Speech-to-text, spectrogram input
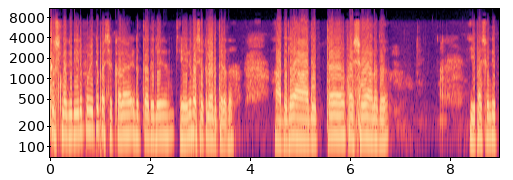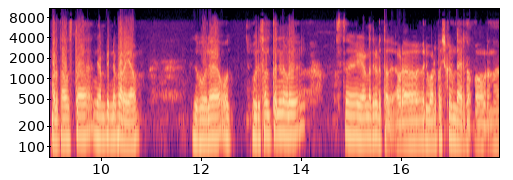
കൃഷ്ണഗിരിയിൽ പോയിട്ട് പശുക്കളെ എടുത്തതിൽ ഏഴ് പശുക്കളെ എടുത്തിരുന്നത് അതിൽ ആദ്യത്തെ പശുവാണിത്. ഈ പശുവിന്റെ ഇപ്പോഴത്തെ അവസ്ഥ ഞാൻ പിന്നെ പറയാം. ഇതുപോലെ ഒരു സ്ഥലത്ത് തന്നെ ഞങ്ങൾ എണ്ണത്തിനെടുത്തത് അവിടെ ഒരുപാട് പശുക്കൾ ഉണ്ടായിരുന്നു. അപ്പോൾ അവിടെ നിന്ന്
